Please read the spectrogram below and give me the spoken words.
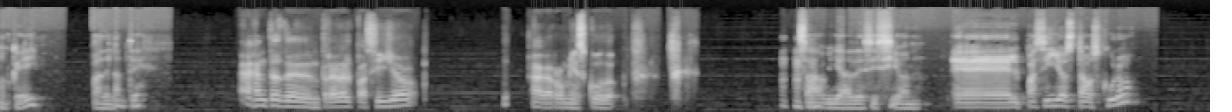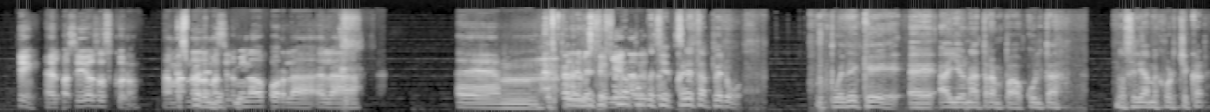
ok, adelante. Antes de entrar al pasillo, agarro mi escudo. Sabia decisión. Eh, ¿El pasillo está oscuro? Sí, el pasillo es oscuro. Nada más, nada más iluminado por la. la la Esperen, que es una secreta, pero puede que eh, haya una trampa oculta. ¿No sería mejor checar?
